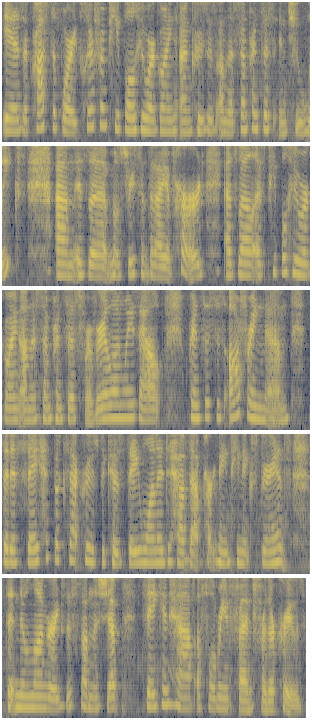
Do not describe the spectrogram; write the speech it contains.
is across the board, clear from people who are going on cruises on the Sun Princess in two weeks, um, is the most recent that I have heard, as well as people who are going on the Sun Princess for a very long ways out. Princess is offering them that if they had booked that cruise because they wanted to have that Park 19 experience that no longer exists on the ship, they can have a full refund for their cruise.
